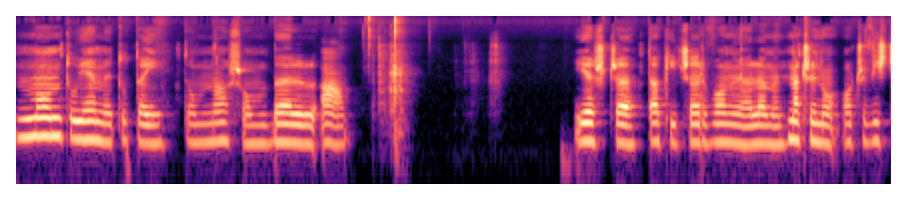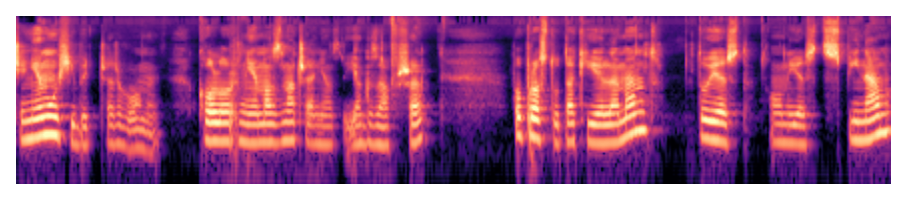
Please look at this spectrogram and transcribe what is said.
Montujemy tutaj tą naszą bel... A. Jeszcze taki czerwony element. Znaczy, no, oczywiście nie musi być czerwony. Kolor nie ma znaczenia, jak zawsze. Po prostu taki element. Tu jest, on jest spinem.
